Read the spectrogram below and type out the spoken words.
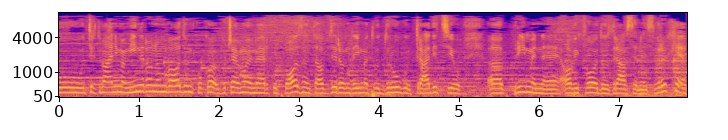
u tretmanima mineralnom vodom, po, ko, po čemu je Merkur poznat, obzirom da ima tu drugu tradiciju a, primene ovih voda u zdravstvene svrhe.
